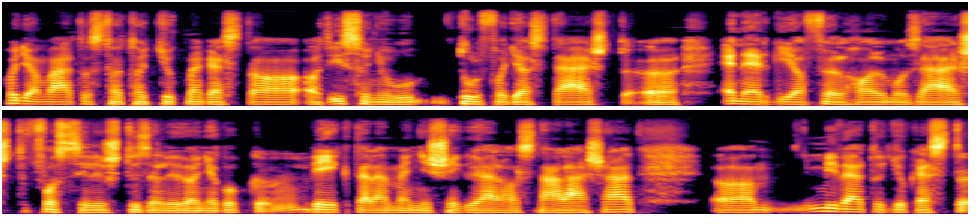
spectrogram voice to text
hogyan változtathatjuk meg ezt a, az iszonyú túlfogyasztást, energiafölhalmozást, fosszilis tüzelőanyagok végtelen mennyiségű elhasználását, mivel tudjuk ezt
